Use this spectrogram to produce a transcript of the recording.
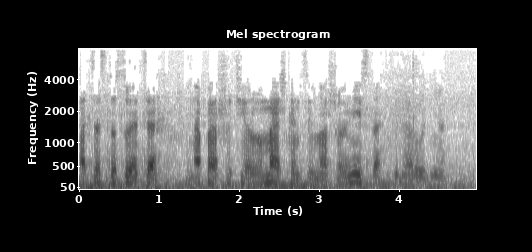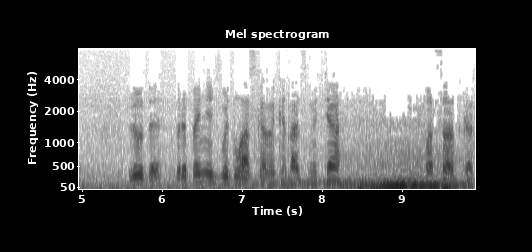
а це стосується на першу чергу мешканців нашого міста Підгороднього. Люди, припиніть, будь ласка, викидати сміття в посадках.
